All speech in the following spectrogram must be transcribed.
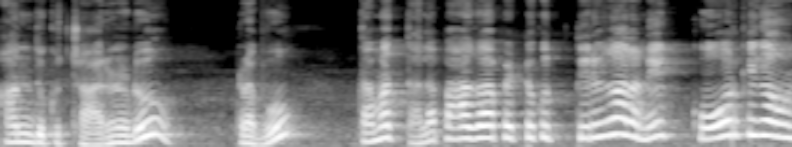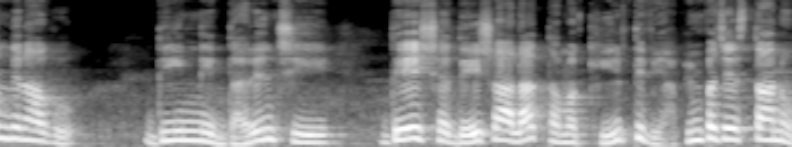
అందుకు చారణుడు ప్రభు తమ తలపాగా పెట్టుకు తిరగాలని కోరికగా ఉంది నాకు. దీన్ని ధరించి దేశ దేశాల తమ కీర్తి వ్యాపింపజేస్తాను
